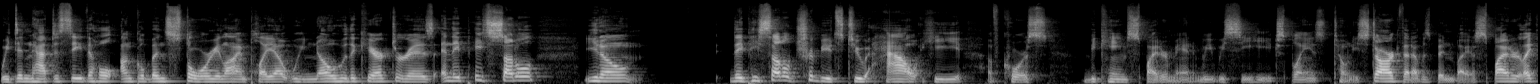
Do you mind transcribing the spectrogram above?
we didn't have to see the whole Uncle Ben storyline play out. We know who the character is, and they pay subtle, you know, they pay subtle tributes to how he, of course, became Spider-Man. We we see he explains to Tony Stark that I was bitten by a spider. Like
